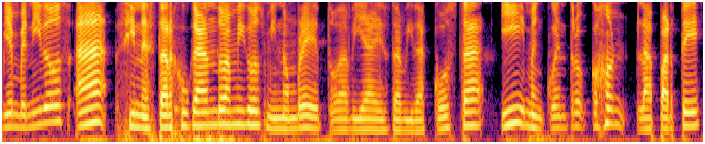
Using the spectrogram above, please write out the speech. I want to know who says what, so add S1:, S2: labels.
S1: Bienvenidos a Sin estar jugando, amigos. Mi nombre todavía es David Acosta y me encuentro con la parte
